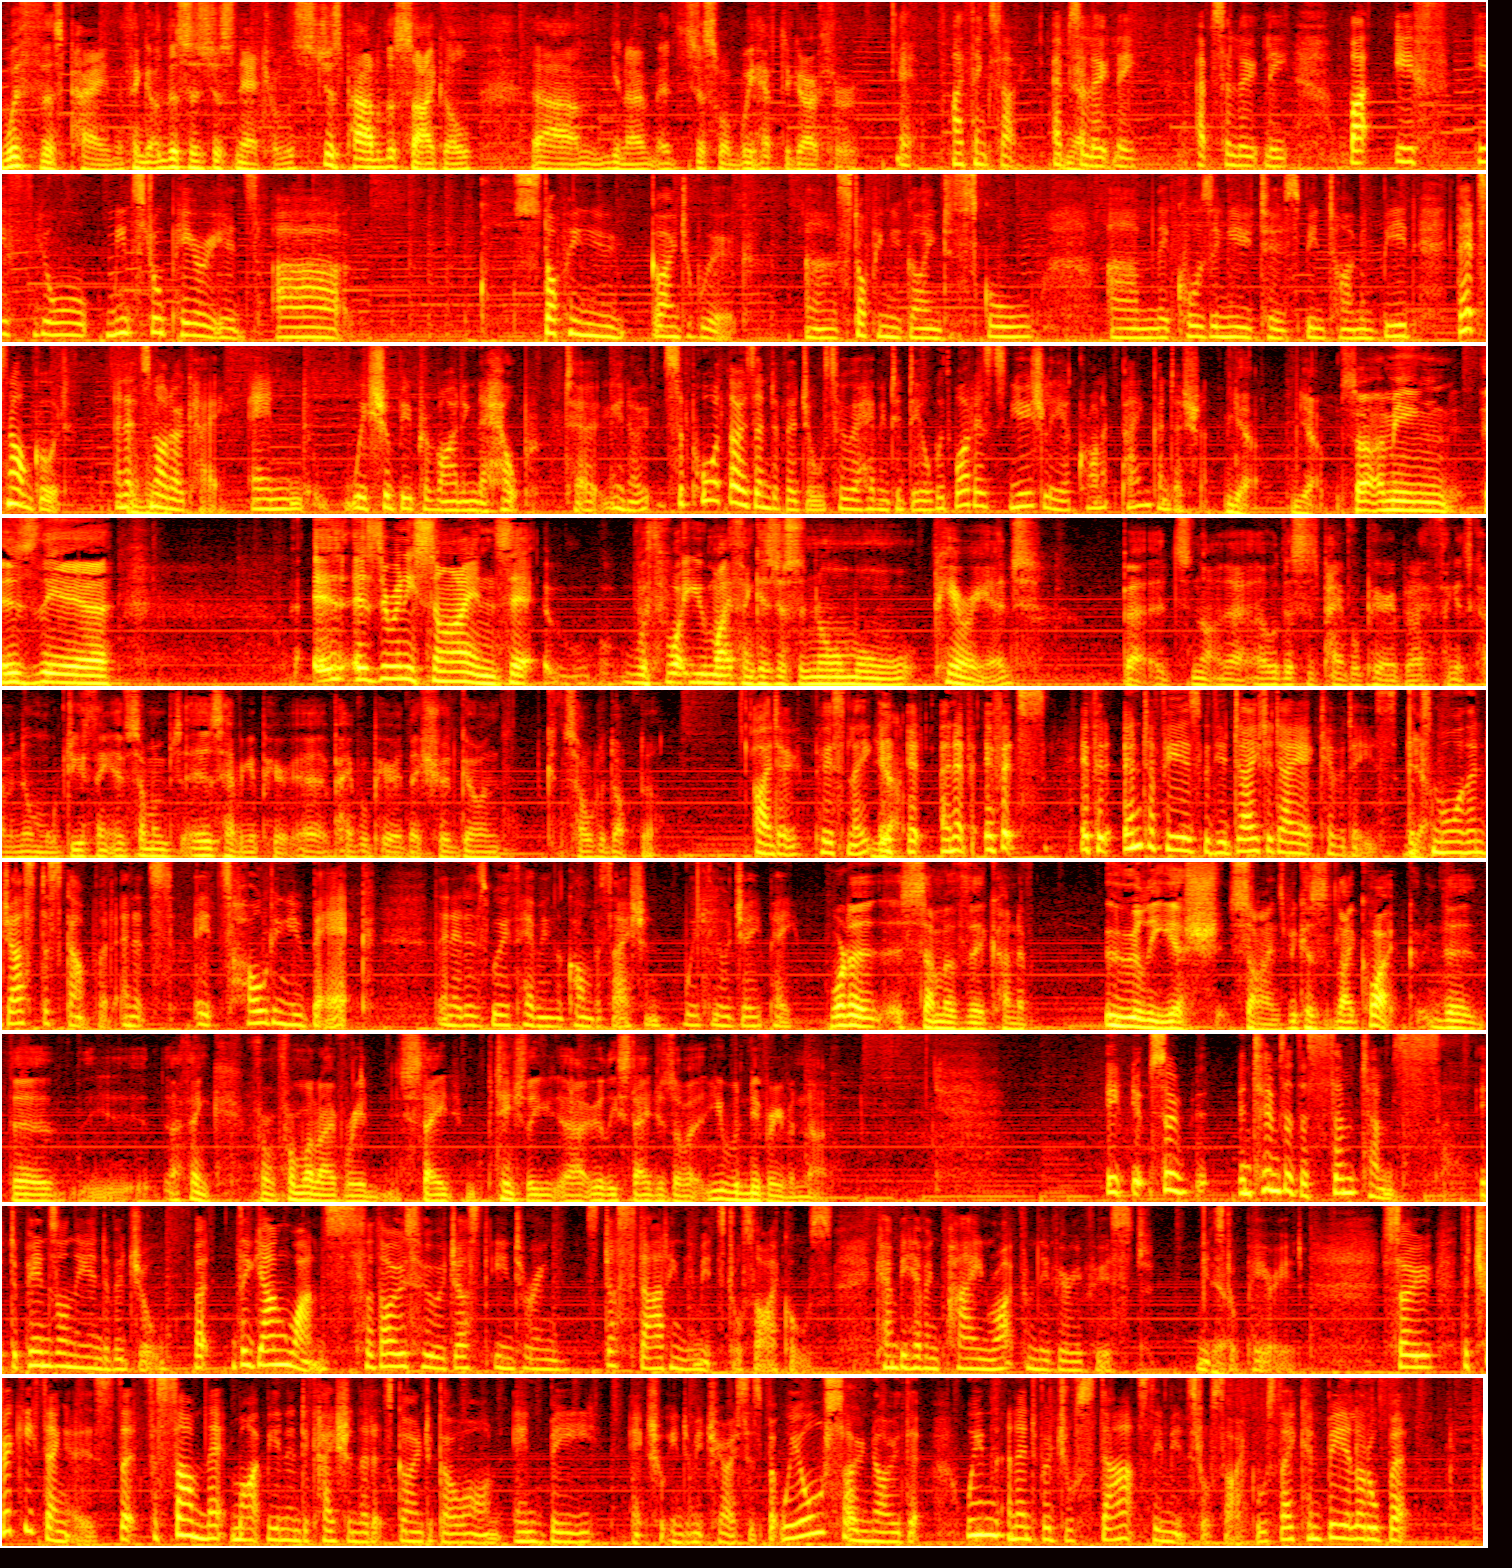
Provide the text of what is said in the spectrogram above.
with this pain? They think oh, this is just natural. This is just part of the cycle. Um, you know, it's just what we have to go through. Yeah, I think so. Absolutely, absolutely. But if if your menstrual periods are stopping you going to work, uh, stopping you going to school, um, they're causing you to spend time in bed, that's not good, and it's not okay. And we should be providing the help to you know support those individuals who are having to deal with what is usually a chronic pain condition. Yeah, yeah. So I mean, is there is, is there any signs that with what you might think is just a normal period, but it's not? A, oh, this is painful period, but I think it's kind of normal. Do you think if someone is having a period, uh, painful period, they should go and consult a doctor? I do personally. It- Yeah. It, and if, if it's if it interferes with your day to day activities, it's Yeah. more than just discomfort, and it's it's holding you back. Then it is worth having a conversation with your GP. What are some of the kind of early-ish signs? Because like quite the the I think from from what I've read, stage potentially uh, early stages of it, you would never even know. It, it, so, in terms of the symptoms, it depends on the individual. But the young ones, for those who are just entering, just starting their menstrual cycles, can be having pain right from their very first menstrual period. So, the tricky thing is that for some, that might be an indication that it's going to go on and be actual endometriosis. But we also know that when an individual starts their menstrual cycles, they can be a little bit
